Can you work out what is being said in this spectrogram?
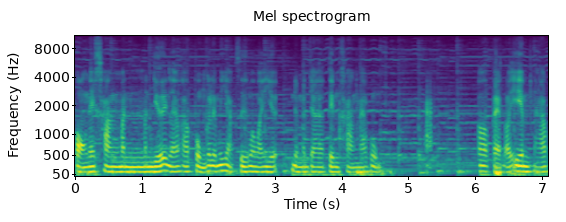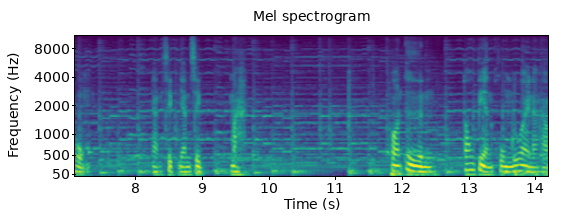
ของในคลังมันมันเยอะแล้วครับ ผมก็เลยไม่อยากซื้อมาไว้เยอะเดี๋ยวมันจะเต็มคลังนะครับผมอะก็แปดร้อยเอ็มนะครับผม ยันสิบยันสิบมา ก่อนอื่นต้องเปลี่ยนคุมด้วยนะครับ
